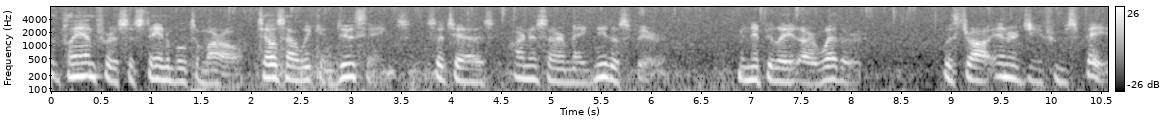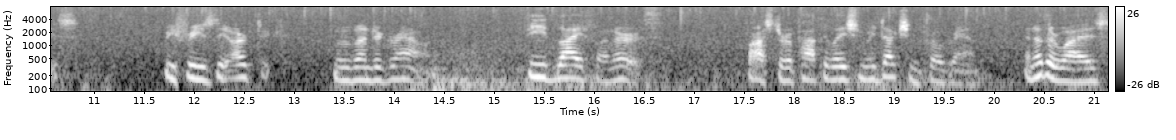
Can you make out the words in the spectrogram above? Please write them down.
The plan for a sustainable tomorrow tells how we can do things, such as harness our magnetosphere, manipulate our weather, withdraw energy from space, refreeze the Arctic, move underground, feed life on Earth, foster a population reduction program, and otherwise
